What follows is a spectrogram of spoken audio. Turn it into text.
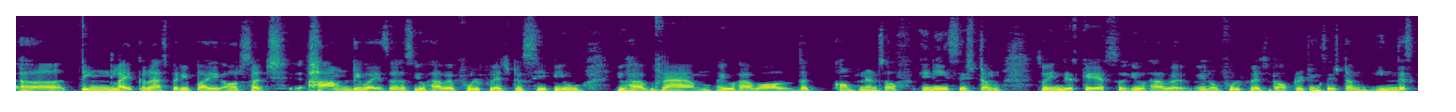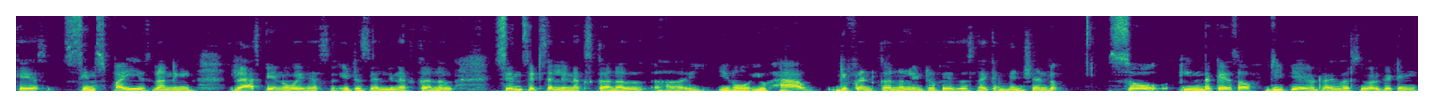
uh, thing like Raspberry Pi or such ARM devices, you have a full-fledged CPU, you have RAM, you have all the components of any system. So in this case, you have a you know full-fledged operating system. In this case, since Pi is running Raspbian OS, it is a Linux kernel. Since it's a Linux kernel, uh, you know you have different kernel interfaces like I mentioned so in the case of GPIO drivers, you are getting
